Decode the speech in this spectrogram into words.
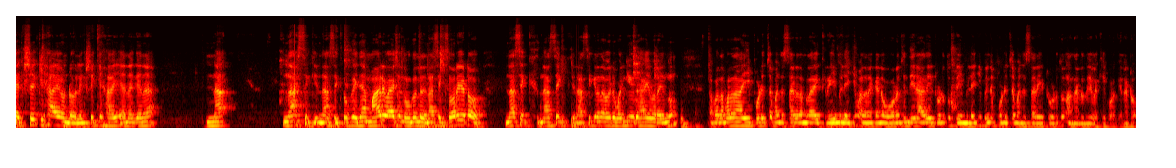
ലക്ഷയ്ക്ക് ഹായ് ഉണ്ടോ? ലക്ഷയ്ക്ക് ഹായ്. അതൊക്കെ നാസിക് നാസിക്. ഓക്കെ ഞാൻ മാറി വായിച്ചു നാസിക്. സോറി കേട്ടോ. നാസിക് നാസിക് നാസിക് എന്ന ഒരു വലിയൊരു ഹായ് പറയുന്നു. അപ്പൊ നമ്മൾ ഈ പൊടിച്ച പഞ്ചസാര നമ്മൾ ഈ ക്രീമിലേക്കും അതിനൊക്കെ ഓറഞ്ച് നീര് ആദ്യം ഇട്ട് കൊടുത്തു ക്രീമിലേക്ക് പിന്നെ പൊടിച്ച പഞ്ചസാര ഇട്ട് കൊടുത്തു നന്നായിട്ട് ഇളക്കി കൊടുക്കണം കേട്ടോ.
